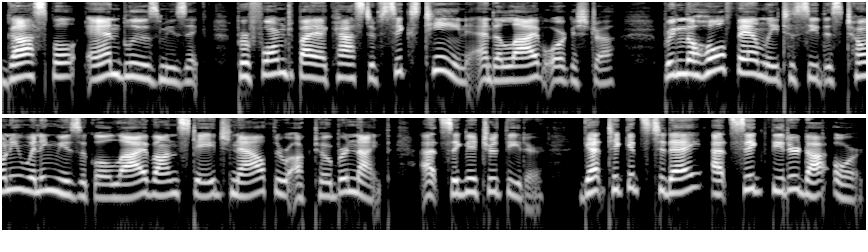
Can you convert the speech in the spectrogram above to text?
gospel, and blues music, performed by a cast of 16 and a live orchestra. Bring the whole family to see this Tony winning musical live on stage now through October 9th at Signature Theater. Get tickets today at sigtheater.org.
